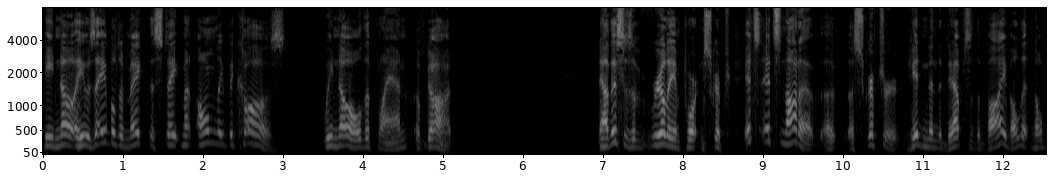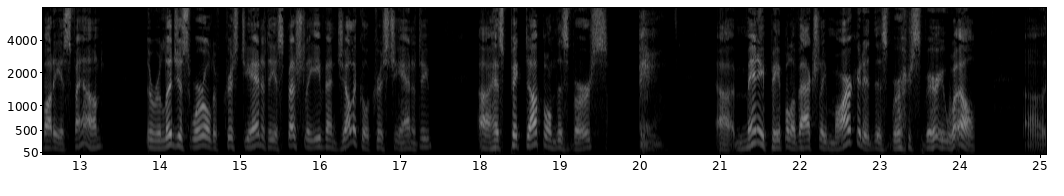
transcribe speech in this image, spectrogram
He, know, he was able to make the statement only because we know the plan of God. Now, this is a really important scripture. It's, it's not a, a, a, scripture hidden in the depths of the Bible that nobody has found. The religious world of Christianity, especially evangelical Christianity, uh, has picked up on this verse. uh, many people have actually marketed this verse very well. Uh,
